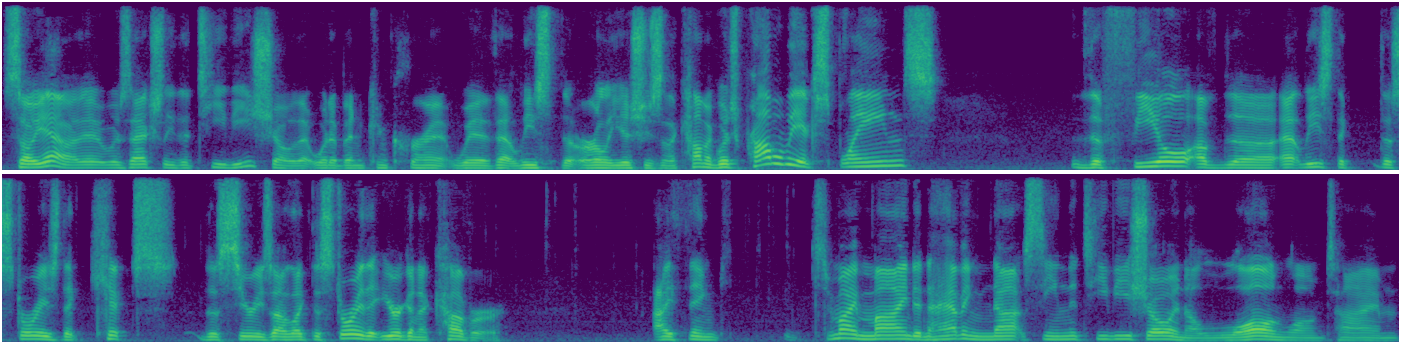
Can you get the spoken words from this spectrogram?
So yeah, it was actually the TV show that would have been concurrent with at least the early issues of the comic, which probably explains the feel of the at least the the stories that kicked the series off, like the story that you're going to cover. I think, to my mind, and having not seen the TV show in a long, long time,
